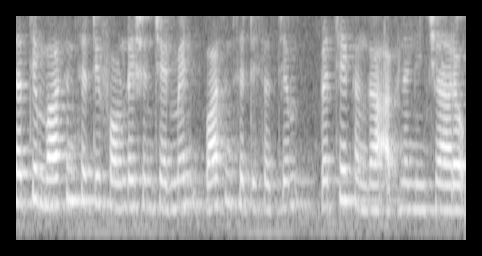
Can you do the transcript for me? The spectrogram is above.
సత్యం వాసింశెట్టి ఫౌండేషన్ చైర్మన్ వాసింశెట్టి సత్యం ప్రత్యేకంగా అభినందించారు.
